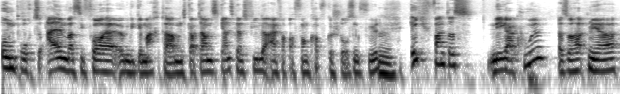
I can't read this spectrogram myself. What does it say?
Umbruch zu allem, was sie vorher irgendwie gemacht haben. Ich glaube, da haben sich ganz, ganz viele einfach auch vom Kopf gestoßen gefühlt. Ich fand das mega cool. Also hat mir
